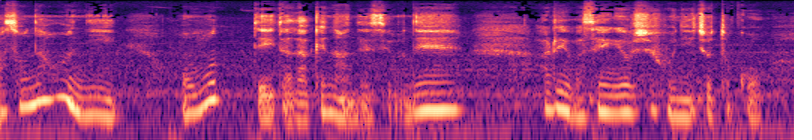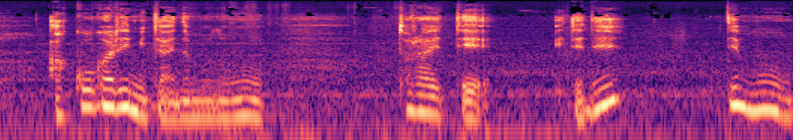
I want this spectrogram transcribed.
あ、そんな風に思っていただけなんですよね。あるいは専業主婦にちょっとこう憧れみたいなものを捉えていてね。でも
